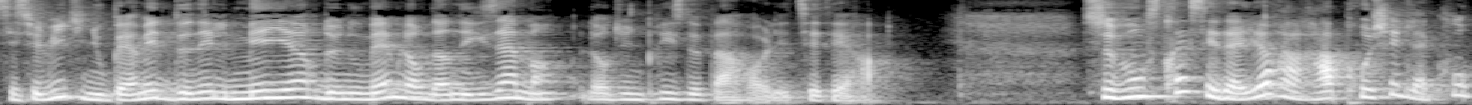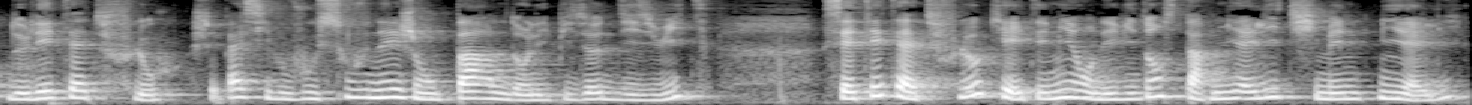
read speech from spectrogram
C'est celui qui nous permet de donner le meilleur de nous-mêmes lors d'un examen, lors d'une prise de parole, etc. Ce bon stress est d'ailleurs à rapprocher de la courbe de l'état de flow. Je ne sais pas si vous vous souvenez, j'en parle dans l'épisode 18. Cet état de flow qui a été mis en évidence par Mihaly Csikszentmihalyi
